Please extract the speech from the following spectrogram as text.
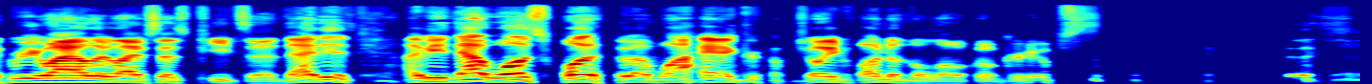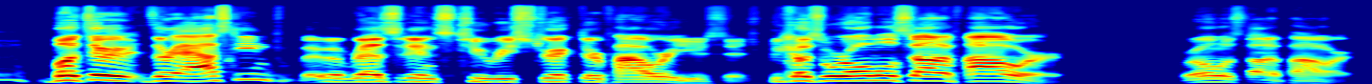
every Wilder Life says pizza. That is, I mean, that was one why I joined one of the local groups. but they're they're asking uh, residents to restrict their power usage because we're almost out of power. We're almost out of power.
